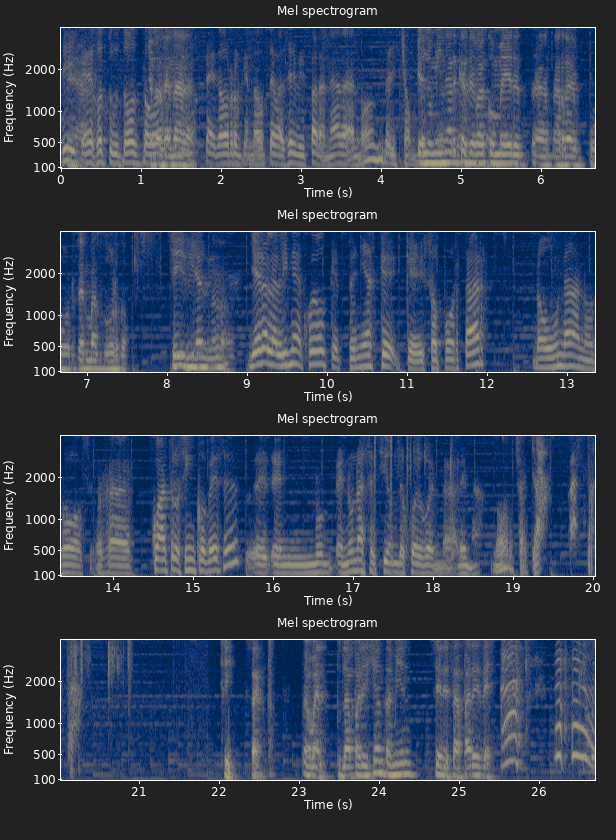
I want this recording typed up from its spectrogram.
Sí, te dejo tu 2-2. no hace nada. Pedorro que no te va a servir para nada, ¿no? Del chombo. El luminar que se va a comer por ser más gordo. Sí, sí, no. Y era la línea de juego que tenías que, que soportar, no una, no dos. O sea, cuatro o cinco veces en, en, una sesión de juego en la arena, ¿no? O sea, ya, hasta acá. Sí, exacto. Pero bueno, pues la aparición también se desaparece. ¡Ah!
